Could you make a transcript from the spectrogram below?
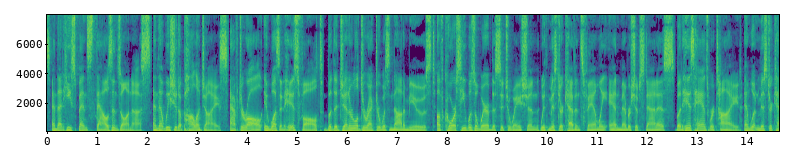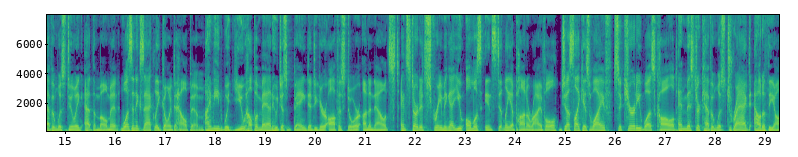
and that he spends thousands on us, and that we should apologize. After all, it wasn't his fault, but the general director was not amused. Of course, he was aware of the situation with Mr. Kevin's family and membership status, but his hands were tied, and what Mr. Kevin was doing at the moment wasn't exactly going to help him. I mean, would you help a man who just banged into your office door unannounced and started screaming at you almost instantly upon arrival? Just like his wife, security was called, and Mr. Kevin was dragged out of the office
